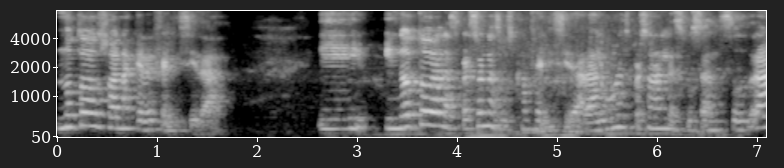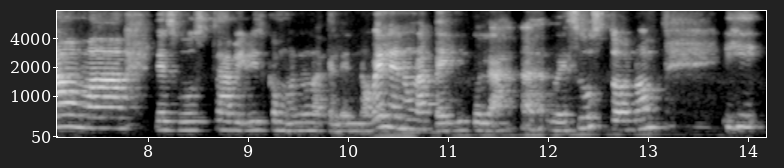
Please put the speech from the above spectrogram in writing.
no todos van a querer felicidad. Y, y, no todas las personas buscan felicidad. A algunas personas les gusta su drama, les gusta vivir como en una telenovela, en una película de susto, ¿no? Y,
